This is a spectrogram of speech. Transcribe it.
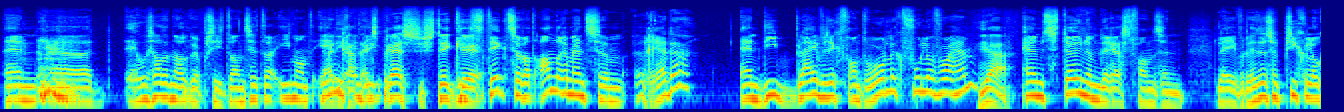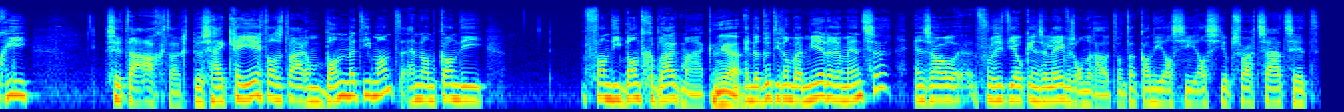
En eh, hoe zat het nou ook weer precies? Dan zit er iemand in ja die gaat expres stikken. die stikt zodat andere mensen hem redden. En die blijven zich verantwoordelijk voelen voor hem. Ja, En steunen hem de rest van zijn leven. Dus een soort psychologie zit daarachter. Dus hij creëert als het ware een band met iemand. En dan kan die van die band gebruik maken. Ja. En dat doet hij dan bij meerdere mensen. En zo voorziet hij ook in zijn levensonderhoud. Want dan kan hij, als hij, als hij op zwart zaad zit...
